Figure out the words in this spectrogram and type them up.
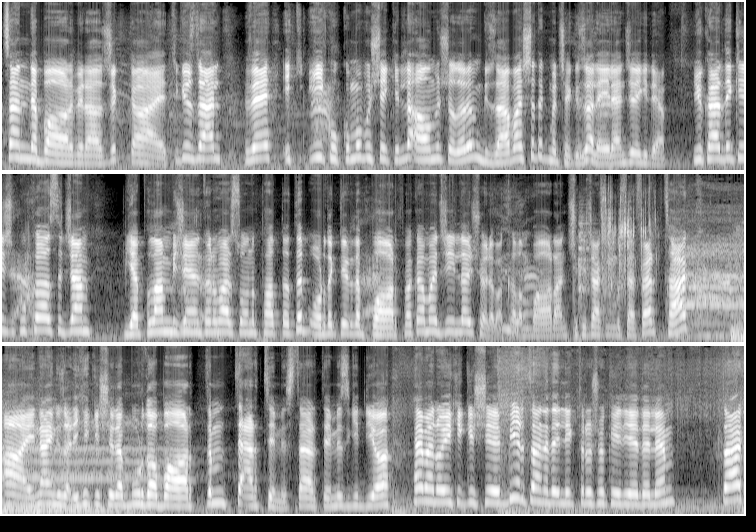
Sen de bağır birazcık. Gayet güzel. Ve ilk, ilk hukumu bu şekilde almış olurum. Güzel başladık maça. Güzel eğlenceli gidiyor. Yukarıdaki huku asacağım yapılan bir jeneratör varsa onu patlatıp oradakileri de bağırtmak amacıyla şöyle bakalım bağıran çıkacak mı bu sefer tak aynen güzel iki kişi de burada bağırttım tertemiz tertemiz gidiyor hemen o iki kişiye bir tane de elektroşok hediye edelim tak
